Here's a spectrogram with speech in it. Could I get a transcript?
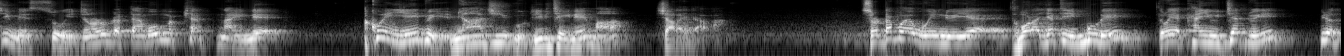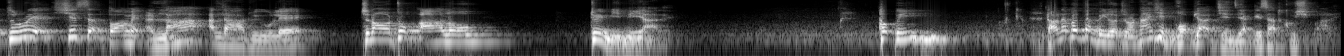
ကြည့်မယ်ဆိုရင်ကျွန်တော်တို့တန်ဖိုးမဖြတ်နိုင်တဲ့အခွင့်အရေးတွေအများကြီးကိုဒီတစ်ချိန်ထဲမှာရလိုက်တာပါဆိုတော့တပ်ဖွဲ့ဝင်တွေရဲ့သဘောထားယက်တီမှုတွေသူတို့ရဲ့ခံယူချက်တွေပြီးတော့သူတို့ရဲ့ရှစ်ဆက်သွားမဲ့အလားအလာတွေကိုလည်းကျွန်တော်တို့အားလုံးတွေ့မြင်နေရတယ်ဟုတ်ပြီဒါနဲ့ပတ်သက်ပြီးတော့ကျွန်တော်နှိုင်းရှင်ဖော်ပြခြင်းစရာကိစ္စတစ်ခုရှိပါတယ်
